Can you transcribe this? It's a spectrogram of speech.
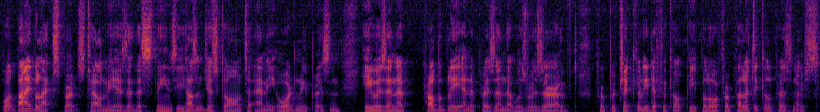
what Bible experts tell me is that this means he hasn't just gone to any ordinary prison, he was in a probably in a prison that was reserved for particularly difficult people or for political prisoners.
